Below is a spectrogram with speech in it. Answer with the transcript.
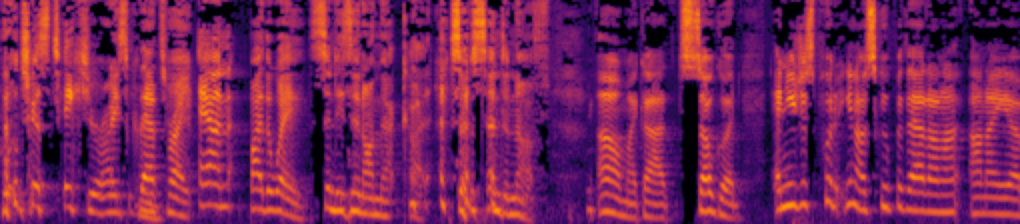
We'll just take your ice cream. That's right. And by the way, Cindy's in on that cut, so send enough. Oh my God, so good! And you just put you know a scoop of that on a on a uh,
